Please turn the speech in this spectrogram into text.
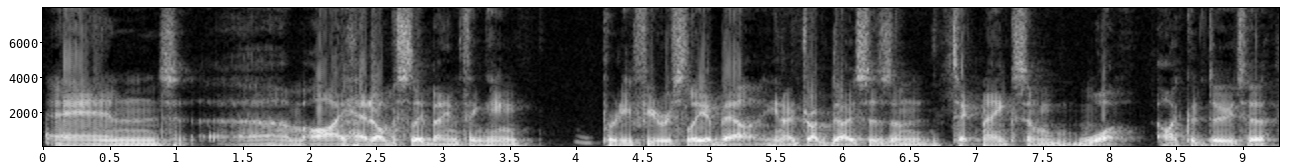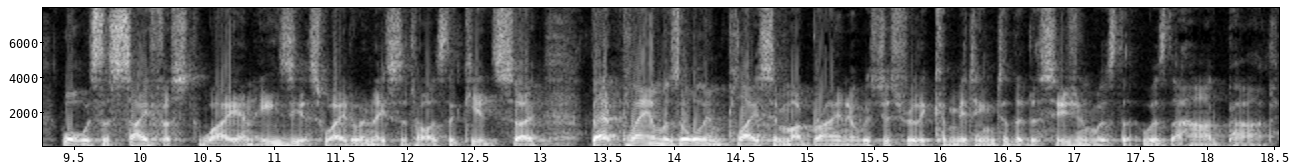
And um, I had obviously been thinking pretty furiously about, you know, drug doses and techniques and what I could do to what was the safest way and easiest way to anaesthetize the kids. So yeah. that plan was all in place in my brain. It was just really committing to the decision was the was the hard part.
